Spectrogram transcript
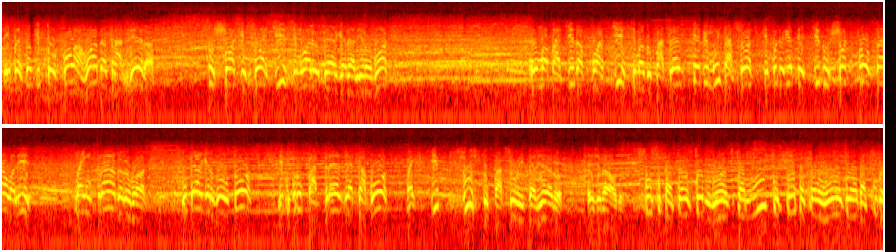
Tem a impressão que tocou a roda traseira. Um choque fortíssimo. Olha o Berger ali no box. Uma batida fortíssima do Patrese. Teve muita sorte, porque poderia ter sido um choque frontal ali na entrada do box. O Berger voltou e para o Patrese acabou. Mas que susto passou o italiano, Reginaldo. Passamos todos nós, que há muito tempo a Fórmula 1 não tem uma batida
